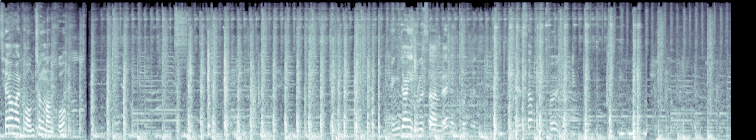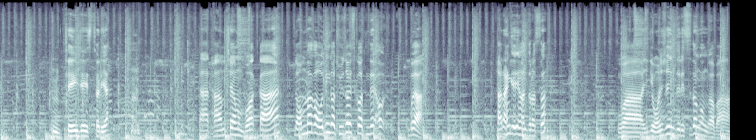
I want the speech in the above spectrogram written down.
체험할 거 엄청 많고. 굉장히 그럴싸한데? 됐어? 보여줘. 응, JJ 스토리야? 자, 다음 체험은 뭐 할까? 근데 엄마가 어딘가 줄 서 있을 것 같은데, 어, 뭐야? 바람개비 만들었어? 와, 이게 원시인들이 쓰던 건가 봐.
